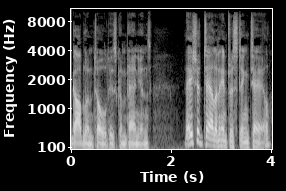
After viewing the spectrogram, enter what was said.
Goblin told his companions. They should tell an interesting tale.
